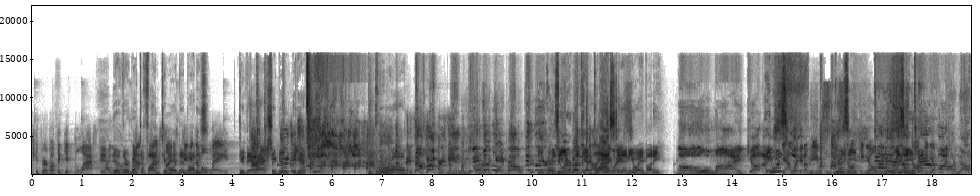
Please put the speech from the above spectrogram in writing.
They're about to get blasted. I know. Yeah, they're about That to find two more dead giving them bodies. away. Dude, they are actually being idiots. Bro. It's okay, Grizzy. It's okay, bro. You're, Grizzy, you were you're about to get blasted anyways. anyway, buddy. Oh my god. He was Yeah, look at him. He was Grizzy. y'all. He was Grizzy. really. Oh no.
